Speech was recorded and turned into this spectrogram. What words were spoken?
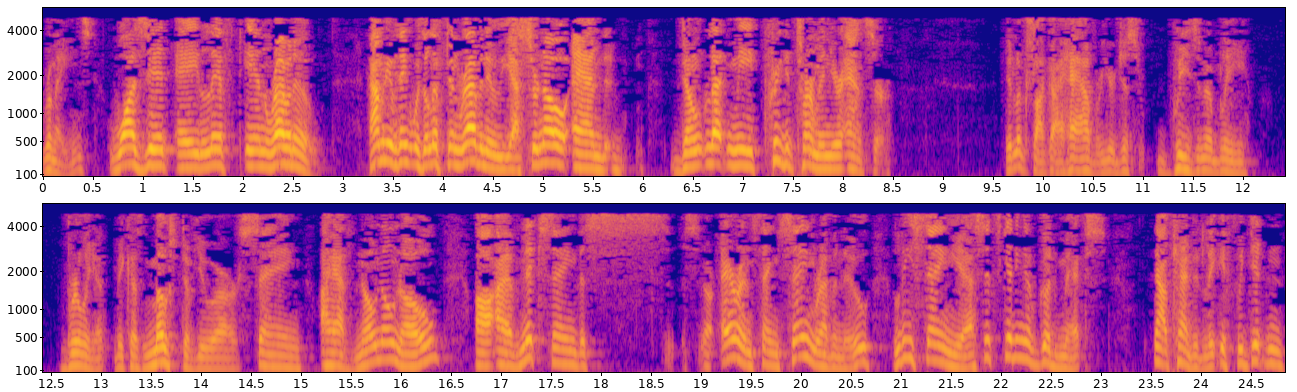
remains, was it a lift in revenue? How many of you think it was a lift in revenue? Yes or no? And don't let me predetermine your answer. It looks like I have, or you're just reasonably brilliant because most of you are saying, I have no, no, no. Uh, I have Nick saying this or Aaron saying same revenue, Lee saying yes. It's getting a good mix. Now, candidly, if we didn't,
